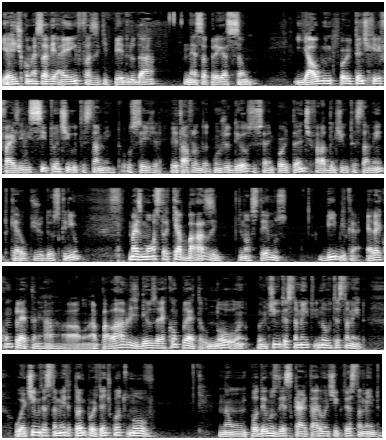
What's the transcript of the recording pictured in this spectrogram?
E a gente começa a ver a ênfase que Pedro dá nessa pregação. E algo importante que ele faz, ele cita o Antigo Testamento. Ou seja, ele estava falando com judeus, isso era importante, falar do Antigo Testamento, que era o que os judeus criam. Mas mostra que a base que nós temos, bíblica, ela é completa. Né? A, a palavra de Deus é completa. O, no, o Antigo Testamento e o Novo Testamento. O Antigo Testamento é tão importante quanto o Novo. Não podemos descartar o Antigo Testamento.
